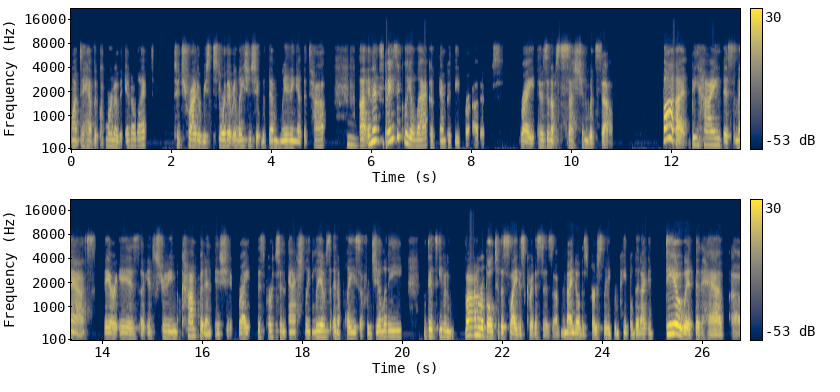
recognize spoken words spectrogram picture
want to have the corner of intellect to try to restore that relationship with them winning at the top. Mm. Uh, and it's basically a lack of empathy for others, right? There's an obsession with self. But behind this mask, there is an extreme confident issue, right? This person actually lives in a place of fragility that's even vulnerable to the slightest criticism. And I know this personally from people that I deal with that have uh,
